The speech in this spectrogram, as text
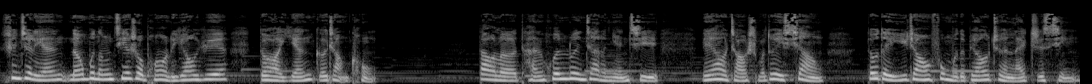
甚至连能不能接受朋友的邀约都要严格掌控。到了谈婚论嫁的年纪，连要找什么对象，都得依照父母的标准来执行。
